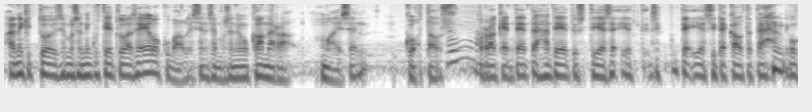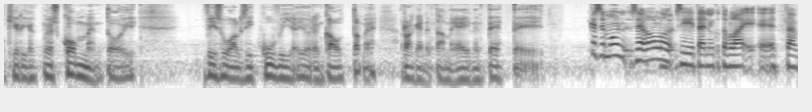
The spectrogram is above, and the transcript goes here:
ainakin tuo semmoisen niin tietynlaisen elokuvallisen, semmoisen niin kameramaisen kohtausrakenteen tähän tietysti. Ja, se, ja, ja sitä kautta tähän niin kirja myös kommentoi visuaalisia kuvia, joiden kautta me rakennetaan meidän identiteettejä Ehkä se mun se olo siitä, niin että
